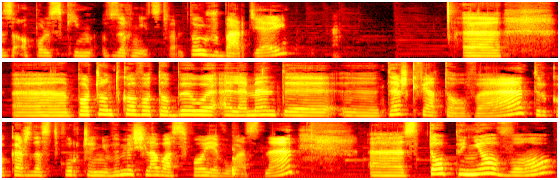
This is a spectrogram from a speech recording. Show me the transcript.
z opolskim wzornictwem. To już bardziej. E, e, Początkowo to były elementy y, też kwiatowe, tylko każda z twórczyń wymyślała swoje własne. E, Stopniowo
